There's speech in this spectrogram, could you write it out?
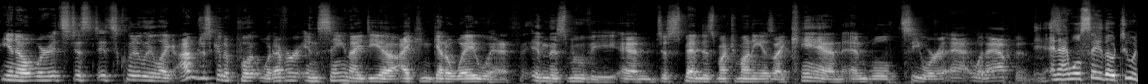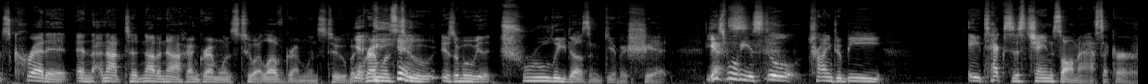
you know, where it's just it's clearly like I'm just going to put whatever insane idea I can get away with in this movie and just spend as much money as I can and we'll see where it at what happens. And I will say though, to its credit, and not to not a knock on Gremlins 2, I love Gremlins 2, but Yeah. Gremlins 2 is a movie that truly doesn't give a shit. Yes. This movie is still trying to be a Texas Chainsaw Massacre.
